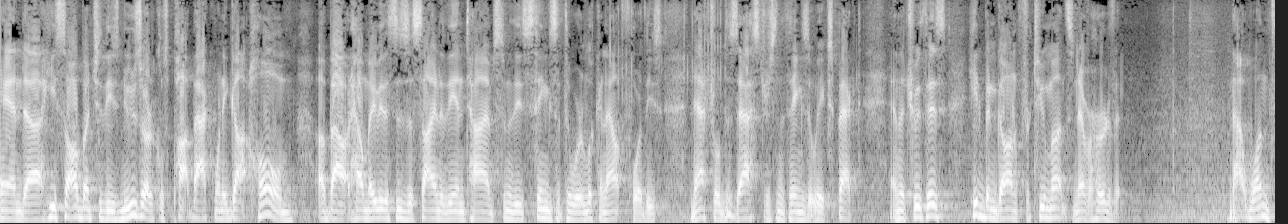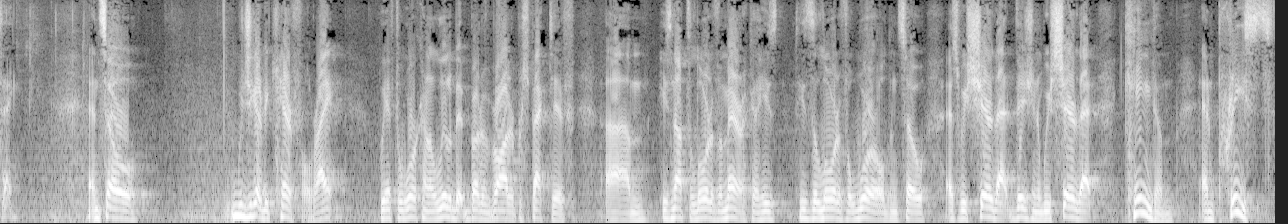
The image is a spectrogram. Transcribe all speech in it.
and uh, he saw a bunch of these news articles pop back when he got home about how maybe this is a sign of the end times, some of these things that we're looking out for, these natural disasters and things that we expect. And the truth is, he'd been gone for two months, never heard of it. Not one thing. And so we just got to be careful, right? We have to work on a little bit broader perspective. Um, he's not the Lord of America, he's, he's the Lord of a world. And so, as we share that vision, we share that kingdom and priests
